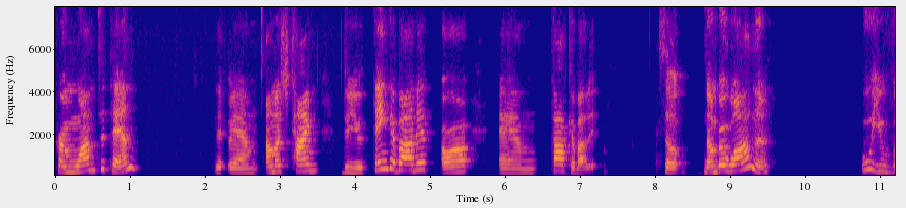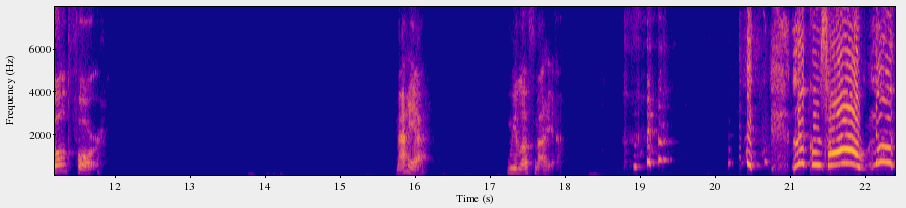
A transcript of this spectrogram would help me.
from 1 to 10. Um, how much time do you think about it or um, talk about it? So number one, who you vote for? Maria. We lost Maria. Look who's home! Look,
